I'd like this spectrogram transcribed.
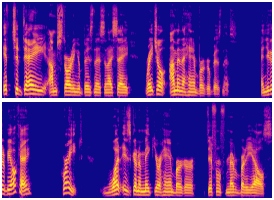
if today I'm starting a business and I say, Rachel, I'm in the hamburger business, and you're going to be okay, great. What is going to make your hamburger different from everybody else?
